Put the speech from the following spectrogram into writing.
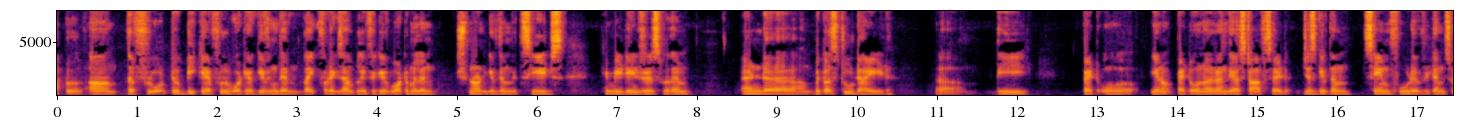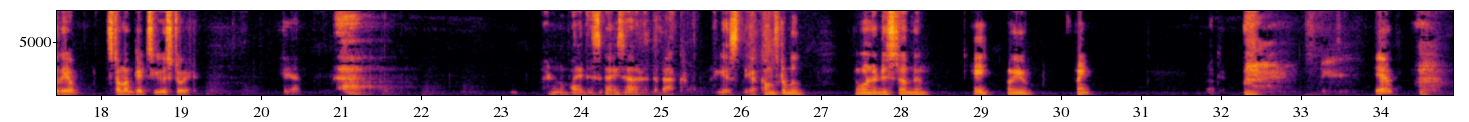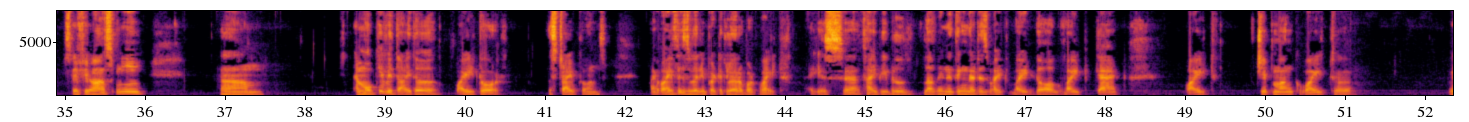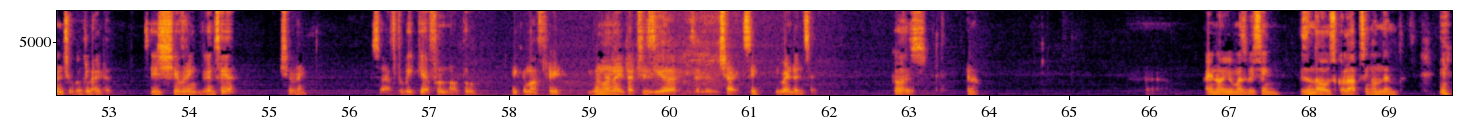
apple um, the fruit to be careful what you're giving them like for example if you give watermelon should not give them with seeds can be dangerous for them. And uh, because two died, uh, the pet o- you know pet owner and their staff said just give them same food every time so their stomach gets used to it. Yeah. I don't know why these guys are at the back. I guess they are comfortable. Don't want to disturb them. Hey, how are you? Yeah. So if you ask me, um, I'm okay with either white or the striped ones. My wife is very particular about white. I guess uh, Thai people love anything that is white. White dog, white cat, white chipmunk, white uh, even sugar glider. He's shivering. You can see her? Shivering. So I have to be careful not to make him afraid. Even when I touch his ear, he's a little shy. See, he went inside. Because, you know, I know you must be saying, isn't the house collapsing on them? uh,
